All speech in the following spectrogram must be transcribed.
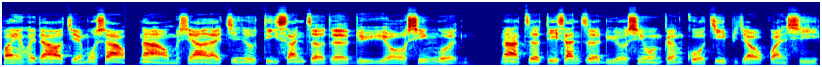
欢迎回到节目上。那我们现在来进入第三则的旅游新闻。那这第三则旅游新闻跟国际比较有关系。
